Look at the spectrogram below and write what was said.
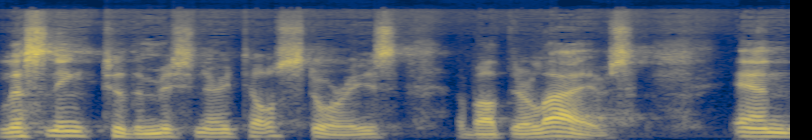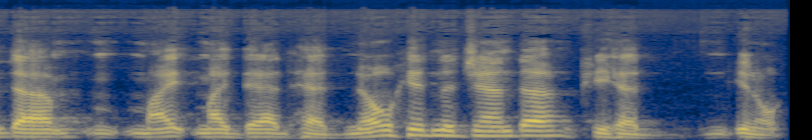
listening to the missionary tell stories about their lives. And um, my my dad had no hidden agenda. He had, you know,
